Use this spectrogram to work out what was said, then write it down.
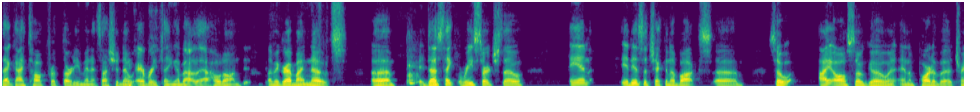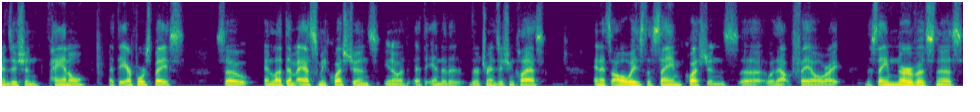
that guy talked for thirty minutes. I should know everything about that." Hold on, let me grab my notes. Um, it does take research though, and it is a check in the box. Um, so I also go and, I'm part of a transition panel at the Air Force Base. So, and let them ask me questions, you know, at, at the end of the, their transition class. And it's always the same questions uh, without fail, right? The same nervousness.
